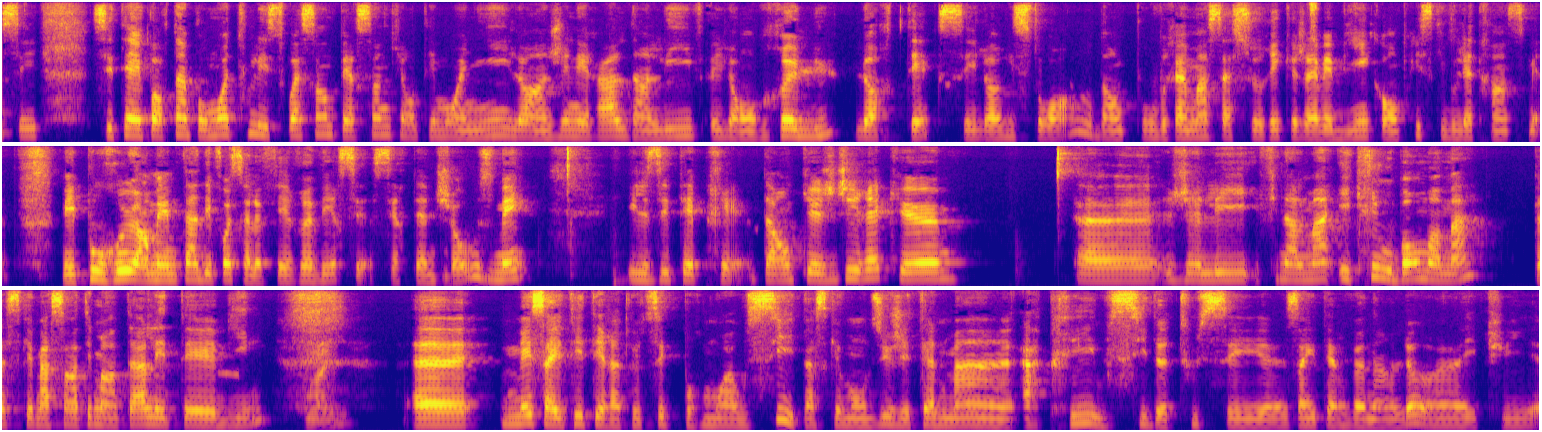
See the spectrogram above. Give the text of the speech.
c'était important pour moi, tous les 60 personnes qui ont témoigné, là, en général, dans le livre, ils ont relu leur texte et leur histoire, donc pour vraiment s'assurer que j'avais bien compris ce qu'ils voulaient transmettre. Mais pour eux, en même temps, des fois, ça leur fait revire certaines choses, mais ils étaient prêts. Donc, je dirais que euh, je l'ai finalement écrit au bon moment parce que ma santé mentale était bien. Euh, mais ça a été thérapeutique pour moi aussi parce que, mon Dieu, j'ai tellement appris aussi de tous ces euh, intervenants-là. Hein. et puis,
